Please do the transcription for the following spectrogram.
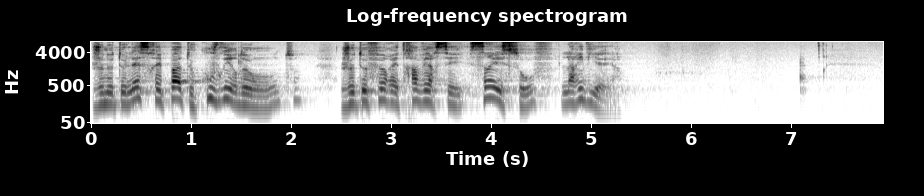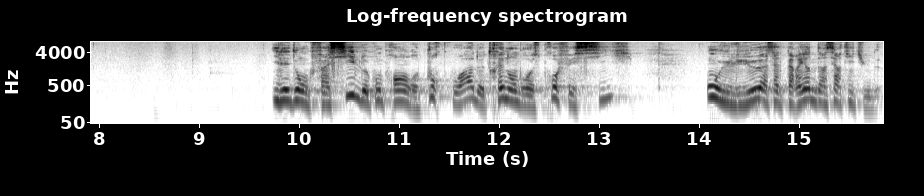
je ne te laisserai pas te couvrir de honte, je te ferai traverser sain et sauf la rivière. Il est donc facile de comprendre pourquoi de très nombreuses prophéties ont eu lieu à cette période d'incertitude.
